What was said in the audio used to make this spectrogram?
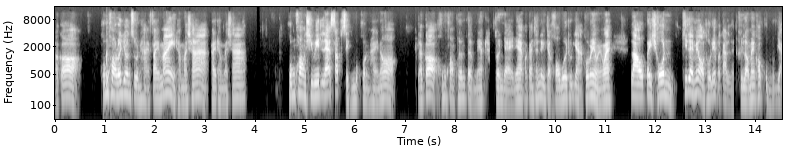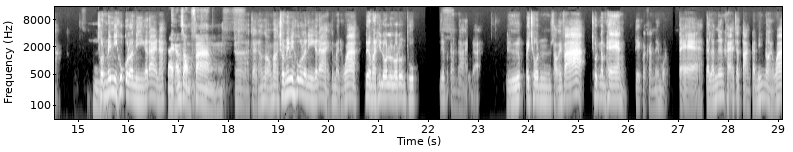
แล้วก็คุ้มครองรถยนต์สูญหายไฟไหม้ธรรมชาติภัยธรรมชาติ คุ้มครองชีวิตและทรัพย์สินบุคคลภายนอก แล้วก็คุ้มครองเพิ่มเติมแนบส่วนใหญ่เนี่ยประกันชั้นหนึ่งจะ cover ทุกอย่าง cover ไม่หมายความว่าเราไปชนคิดอะไรไม่ออกโทรเรียกประกันเลย คือเราแม่งครอบคลุมทุกอย่าง ชนไม่มีคู่กรณีก็ได้นะจ่ายทั้งสองฝั่งอ่าจ่ายทั้งสองฝั่งชนไม่มีคู่กรณีก็ได้คือหมายถึงว่าเดินมาที่รถแล้วรถโดนทุบเรียกประกันได้ได้ หรือไปชนเสาไฟฟ้า ชนกำแพงเรียกประกันได้หมด แต่แต่ละเงื่อนไขอาจจะต่างกันนิดหน่อยว่า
